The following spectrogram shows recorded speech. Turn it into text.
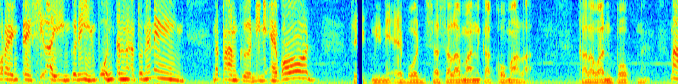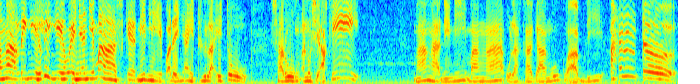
Orang teh si lain geuning punten atuh neneng. Nepangkeun ini ebod. cek Nini ebod sasalaman ka komala. Kalawan pokna. Mangga lingih-lingih we nyanyi mas ke Nini padanya itulah itu. Sarung anu si aki. Mangga Nini mangga ulah kaganggu ku abdi. Ante!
